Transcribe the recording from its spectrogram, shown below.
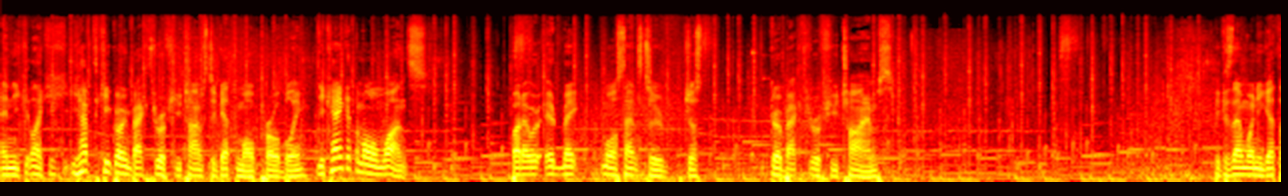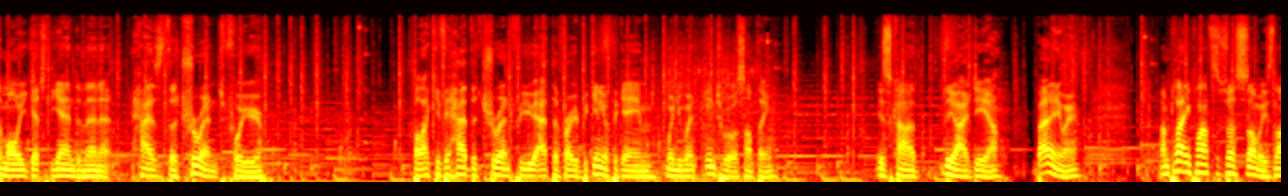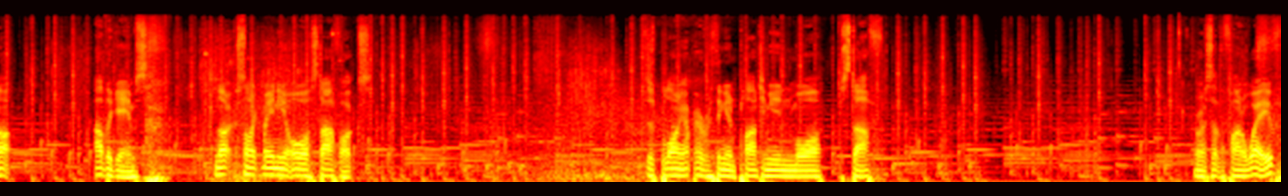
And you can, like you have to keep going back through a few times to get them all probably. You can't get them all at once. But it would make more sense to just go back through a few times. Because then when you get them all, you get to the end and then it has the true end for you. But like if it had the true end for you at the very beginning of the game, when you went into it or something, is kind of the idea. But anyway, I'm playing Plants vs. Zombies, not other games. not Sonic Mania or Star Fox. Just blowing up everything and planting in more stuff. Almost at the final wave.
